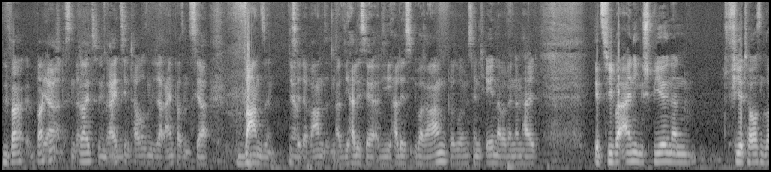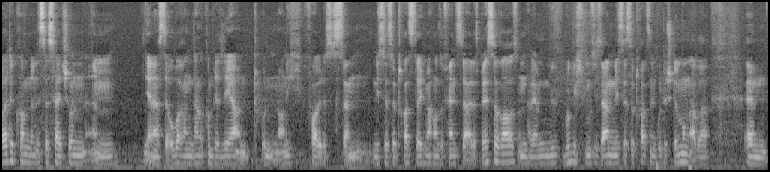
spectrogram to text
Die Bar Barclays? Ja, das sind da 13. 13.000, die da reinpassen. Das ist ja Wahnsinn. Das ist Ja. ja der Wahnsinn. Also die Halle ist ja, die Halle ist überragend, darüber müssen wir nicht reden, aber wenn dann halt jetzt wie bei einigen Spielen dann 4.000 Leute kommen, dann ist das halt schon, ähm, ja, dann ist der Oberrang komplett leer und unten auch nicht voll. Das ist dann nichtsdestotrotz, dadurch machen unsere Fans da das Beste raus und wir haben wirklich, muss ich sagen, nichtsdestotrotz eine gute Stimmung, aber ähm,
